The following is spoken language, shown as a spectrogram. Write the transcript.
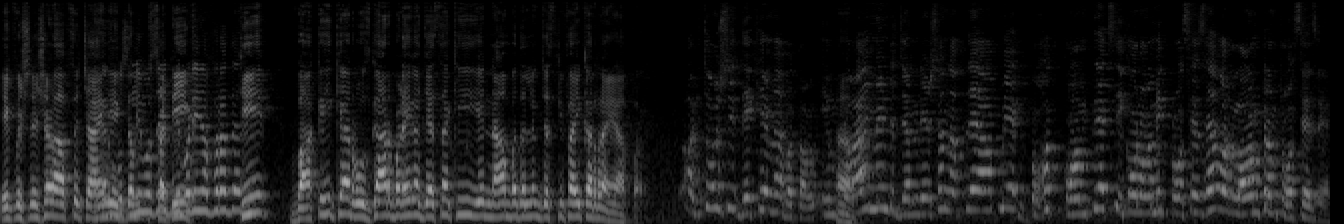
एक विश्लेषण आपसे चाहेंगे एकदम सटीक बड़ी नफरत है। कि वाकई क्या रोज़गार बढ़ेगा जैसा कि ये नाम बदलने को जस्टिफाई कर रहे हैं यहाँ पर? अभितोष जी देखिए मैं बताऊँ एम्प्लॉयमेंट जनरेशन अपने आप में एक बहुत कॉम्प्लेक्स इकोनॉमिक प्रोसेस है और लॉन्ग टर्म प्रोसेस है।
